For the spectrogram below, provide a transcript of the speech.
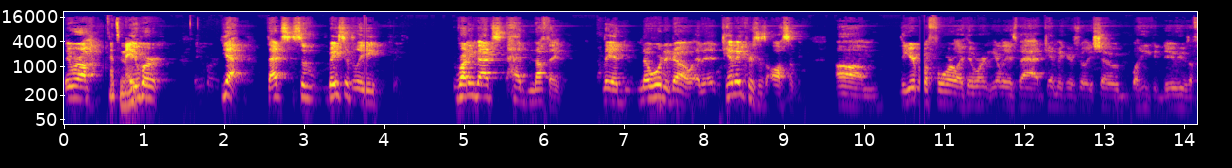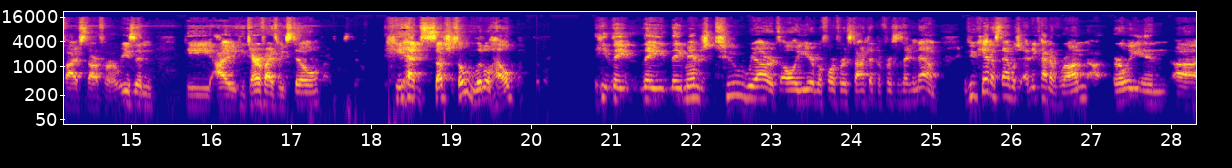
They were That's amazing. they were, yeah. That's so basically, running backs had nothing. They had nowhere to go, and Cam Akers is awesome. Um, the year before, like they weren't nearly as bad. Cam Akers really showed what he could do. He was a five star for a reason. He I he terrifies me still. He had such so little help. he, they they they managed two yards all year before first contact to first and second down. If you can't establish any kind of run early in uh,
